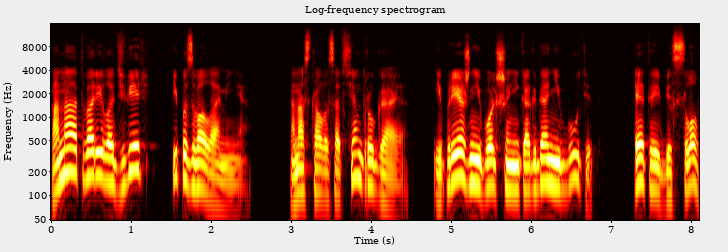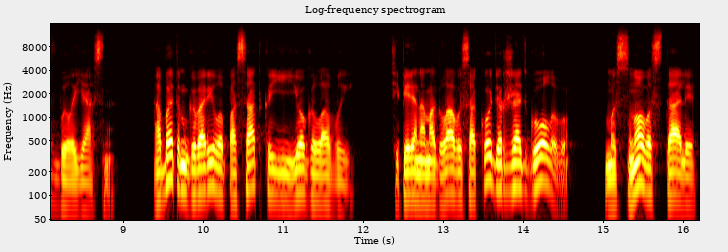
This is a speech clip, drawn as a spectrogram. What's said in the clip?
она отворила дверь и позвала меня. Она стала совсем другая, и прежней больше никогда не будет. Это и без слов было ясно. Об этом говорила посадка ее головы. Теперь она могла высоко держать голову. Мы снова стали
